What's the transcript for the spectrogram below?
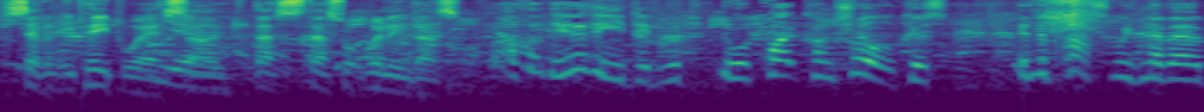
70 people here. So that's that's what winning does. I thought the other thing you did was you were quite controlled because in the past we've never,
